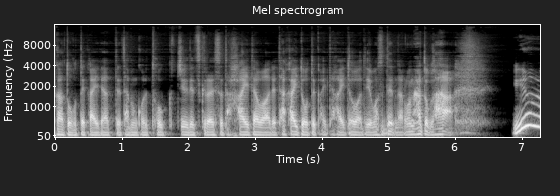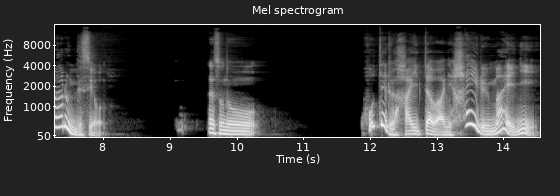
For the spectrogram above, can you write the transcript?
高塔って書いてあって、多分これ特注で作られてたハイタワーで高い塔って書いてハイタワーで読ませてんだろうなとか、いろいろあるんですよ。だその、ホテルハイタワーに入る前に、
